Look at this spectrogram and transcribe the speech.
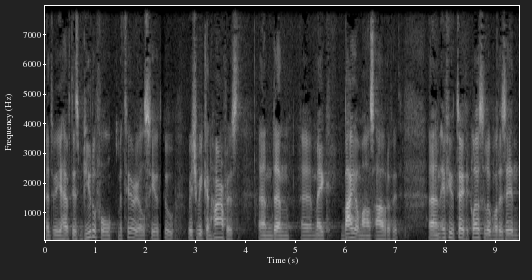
that we have this beautiful material, CO2, which we can harvest and then uh, make biomass out of it. And if you take a closer look what is in,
